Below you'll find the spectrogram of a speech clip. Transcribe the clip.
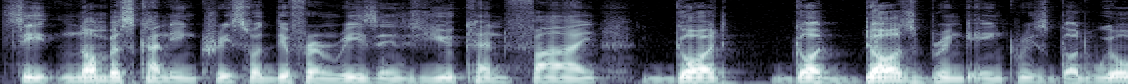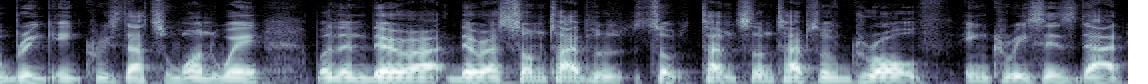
See, numbers can increase for different reasons. You can find God God does bring increase. God will bring increase. That's one way. But then there are there are some types of some, some types of growth increases that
